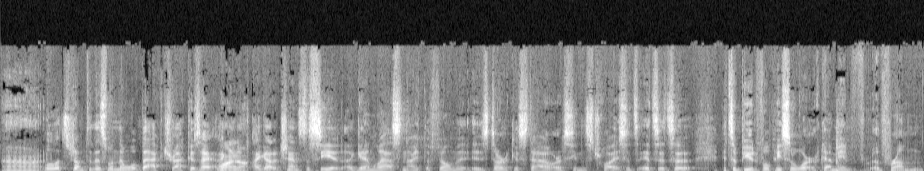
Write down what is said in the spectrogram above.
Well, let's jump to this one, then we'll backtrack because I, I, got. I got a chance to see it again last night. The film is Darkest Hour. I've seen this twice. It's it's it's a it's a beautiful piece of work. I mean, from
